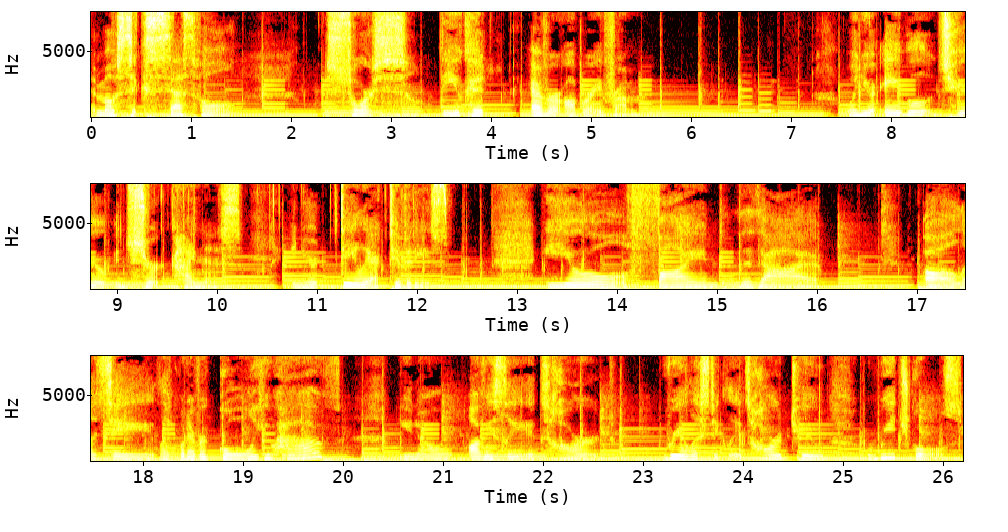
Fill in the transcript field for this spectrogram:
and most successful source that you could ever operate from. When you're able to insert kindness in your daily activities, you'll find that, uh, let's say, like whatever goal you have, you know, obviously it's hard realistically, it's hard to reach goals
